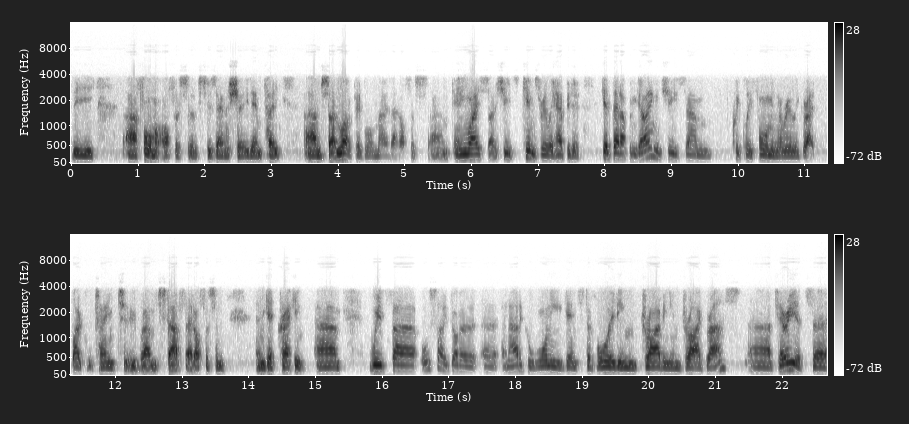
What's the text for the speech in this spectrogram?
the uh, former office of Suzanna Sheed MP. Um, so a lot of people will know that office um, anyway. So she's Kim's really happy to get that up and going, and she's um, quickly forming a really great local team to um, staff that office and, and get cracking. Um, we've uh, also got a, a, an article warning against avoiding driving in dry grass. Uh, Terry, it's uh,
